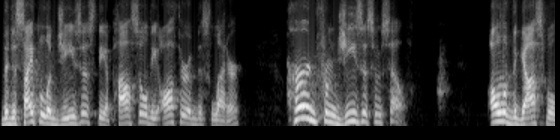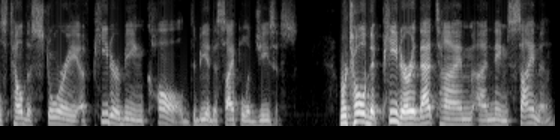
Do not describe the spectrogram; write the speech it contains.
the disciple of Jesus, the apostle, the author of this letter, heard from Jesus himself. All of the Gospels tell the story of Peter being called to be a disciple of Jesus. We're told that Peter, at that time uh, named Simon,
